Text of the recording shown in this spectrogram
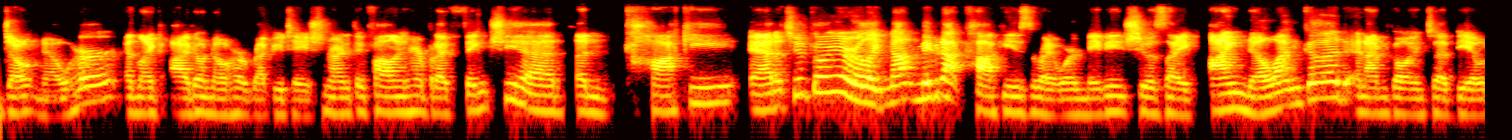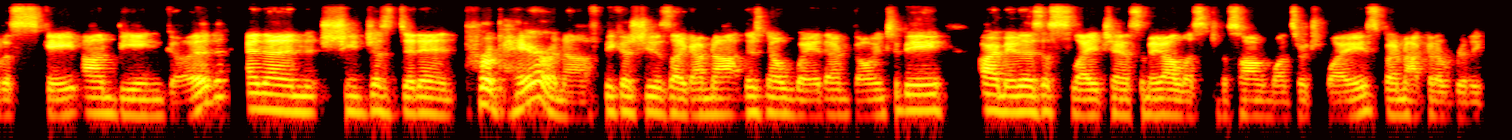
don't know her and like I don't know her reputation or anything following her, but I think she had a cocky attitude going in, or like not maybe not cocky is the right word. Maybe she was like, I know I'm good and I'm going to be able to skate on being good. And then she just didn't prepare enough because she was like, I'm not, there's no way that I'm going to be. All right, maybe there's a slight chance that maybe I'll listen to the song once or twice, but I'm not gonna really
